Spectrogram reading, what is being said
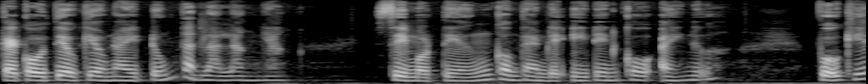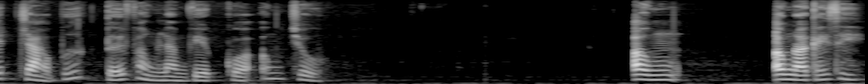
Cái cô tiểu kiều này đúng thật là lăng nhăng. Xì một tiếng không thèm để ý đến cô ấy nữa. Vũ Khiết chào bước tới phòng làm việc của ông chủ. Ông... ông nói cái gì?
